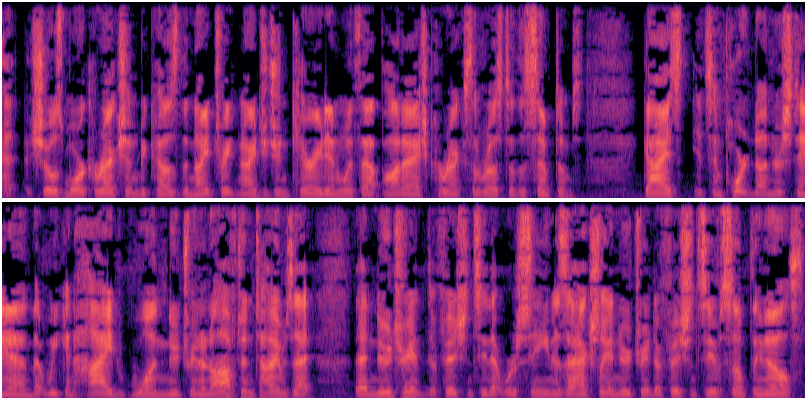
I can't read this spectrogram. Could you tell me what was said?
uh, shows more correction because the nitrate nitrogen carried in with that potash corrects the rest of the symptoms. Guys, it's important to understand that we can hide one nutrient, and oftentimes that, that nutrient deficiency that we're seeing is actually a nutrient deficiency of something else.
